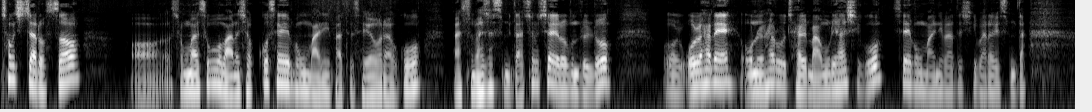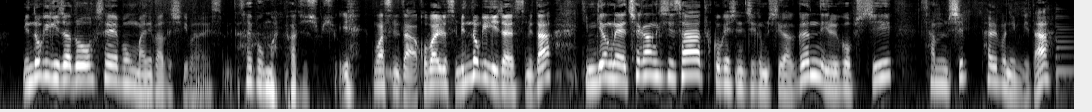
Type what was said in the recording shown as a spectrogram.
청취자로서 어, 정말 수고 많으셨고 새해 복 많이 받으세요라고 말씀하셨습니다. 청취자 여러분들도 올 한해 오늘 하루 잘 마무리하시고 새해 복 많이 받으시기 바라겠습니다. 민노기 기자도 새해 복 많이 받으시기 바라겠습니다. 새해 복 많이 받으십시오. 예, 고맙습니다. 고발뉴스 민노기 기자였습니다. 김경래 최강 시사 듣고 계신 지금 시각은 7시 38분입니다.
